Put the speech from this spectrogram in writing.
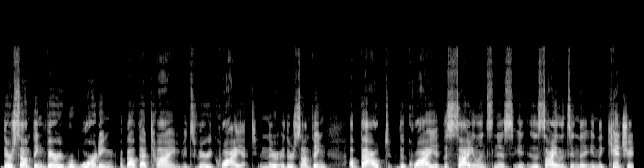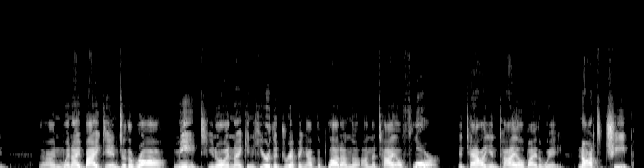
there's something very rewarding about that time. It's very quiet, and there there's something about the quiet, the silenceness, the silence in the in the kitchen. And when I bite into the raw meat, you know, and I can hear the dripping of the blood on the on the tile floor. Italian tile, by the way, not cheap.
